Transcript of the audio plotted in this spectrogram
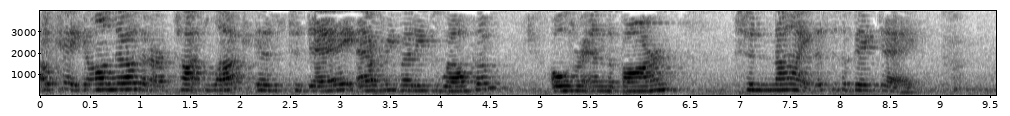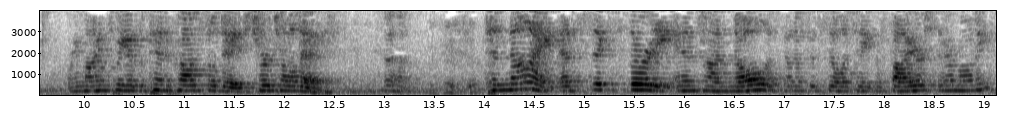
Okay, y'all know that our potluck is today. Everybody's welcome over in the barn. Tonight, this is a big day. Reminds me of the Pentecostal days, church all day. Tonight at 6:30, Anton Knoll is going to facilitate the fire ceremony.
